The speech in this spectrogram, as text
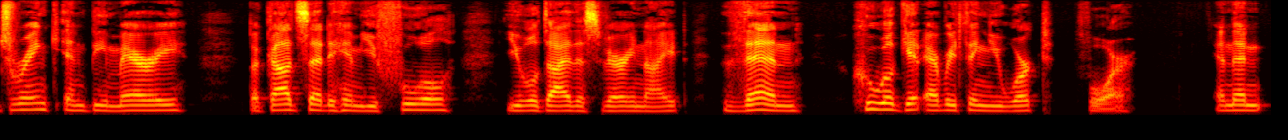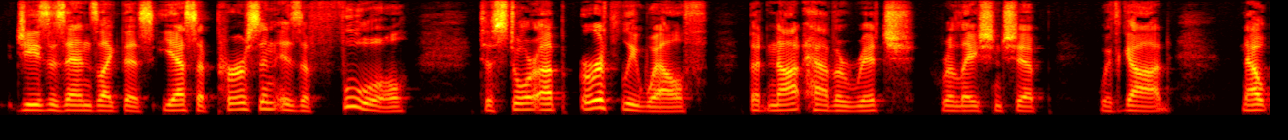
drink, and be merry. But God said to him, You fool, you will die this very night. Then who will get everything you worked for? And then Jesus ends like this Yes, a person is a fool to store up earthly wealth, but not have a rich relationship with God. Now,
